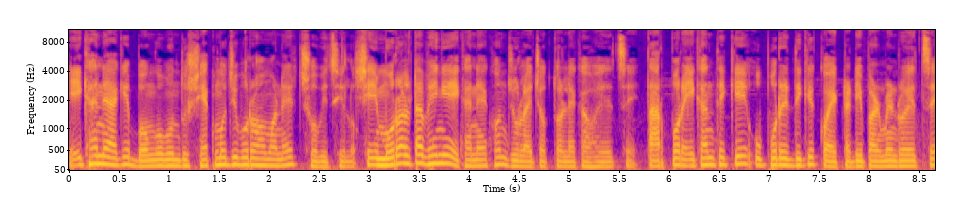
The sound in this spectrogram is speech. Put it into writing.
এখানে আগে বঙ্গবন্ধু শেখ মুজিবুর রহমানের ছবি ছিল। সেই মোরালটা ভেঙে এখানে এখন জুলাই চত্বর লেখা হয়েছে। তারপর এখান থেকে উপরের দিকে কয়েকটা ডিপার্টমেন্ট রয়েছে।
